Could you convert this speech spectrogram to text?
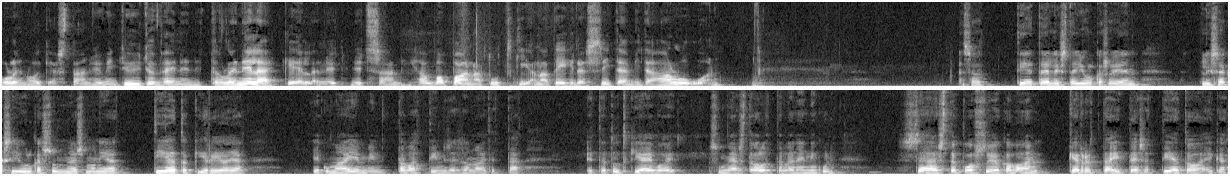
Olen oikeastaan hyvin tyytyväinen, että olen eläkkeellä. Nyt, nyt saan ihan vapaana tutkijana tehdä sitä, mitä haluan. Sä oot tieteellisten julkaisujen lisäksi julkaissut myös monia tietokirjoja. Ja kun me aiemmin tavattiin, niin sä sanoit, että, että tutkija ei voi sun mielestä olla tällainen niin kuin säästöpossu, joka vaan kerryttää itseensä tietoa eikä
